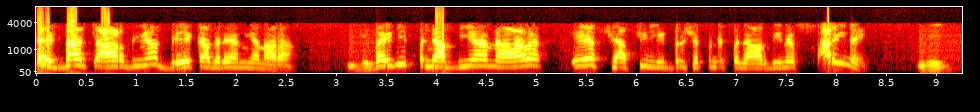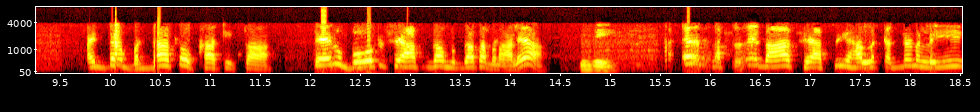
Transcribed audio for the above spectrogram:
ਢੇਡਾਂ ਚਾਰ ਦੀਆਂ ਬੇਕਦਰਿਆਂ ਦੀਆਂ ਨਾਰਾਂ। ਬਾਈ ਜੀ ਪੰਜਾਬੀਆਂ ਨਾਲ ਇਹ ਸਿਆਸੀ ਲੀਡਰਸ਼ਿਪ ਨੇ ਪੰਜਾਬ ਦੀ ਨੇ ਸਾਰੀ ਨੇ। ਜੀ। ਐਡਾ ਵੱਡਾ ਧੋਖਾ ਕੀਤਾ ਤੇ ਇਹਨੂੰ ਵੋਟ ਸਿਆਸਤ ਦਾ ਮੁੱਦਾ ਤਾਂ ਬਣਾ ਲਿਆ। ਜੀ। ਇਹ ਮਸਲੇ ਦਾ ਸਿਆਸੀ ਹੱਲ ਕੱਢਣ ਲਈ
